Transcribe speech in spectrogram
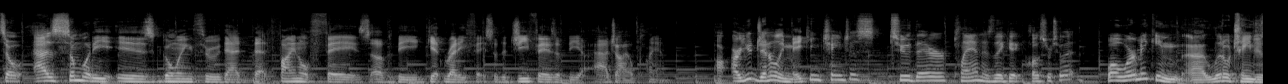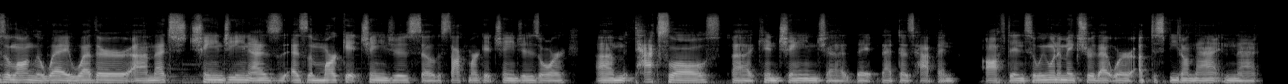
So as somebody is going through that, that final phase of the get ready phase, so the G phase of the agile plan, are you generally making changes to their plan as they get closer to it? Well, we're making uh, little changes along the way, whether um, that's changing as, as the market changes, so the stock market changes, or um, tax laws uh, can change. Uh, they, that does happen often. So we want to make sure that we're up to speed on that and that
